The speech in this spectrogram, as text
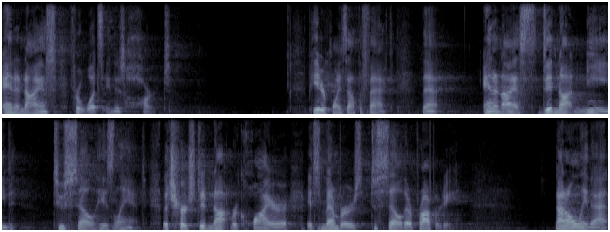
Ananias for what's in his heart. Peter points out the fact that Ananias did not need to sell his land. The church did not require its members to sell their property. Not only that,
